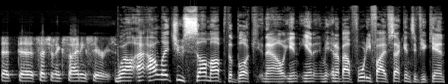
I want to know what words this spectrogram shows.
that uh, such an exciting series. Well, I'll let you sum up the book now in, in in about 45 seconds, if you can.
